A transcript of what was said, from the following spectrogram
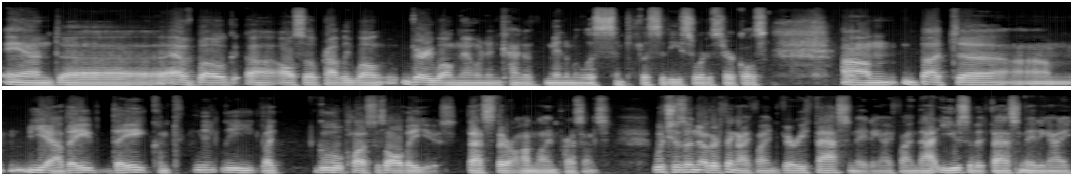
and uh, Ev Bogue, uh, also probably well, very well known in kind of minimalist simplicity sort of circles. Um, but uh, um, yeah, they they completely like Google Plus is all they use. That's their online presence, which is another thing I find very fascinating. I find that use of it fascinating. I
